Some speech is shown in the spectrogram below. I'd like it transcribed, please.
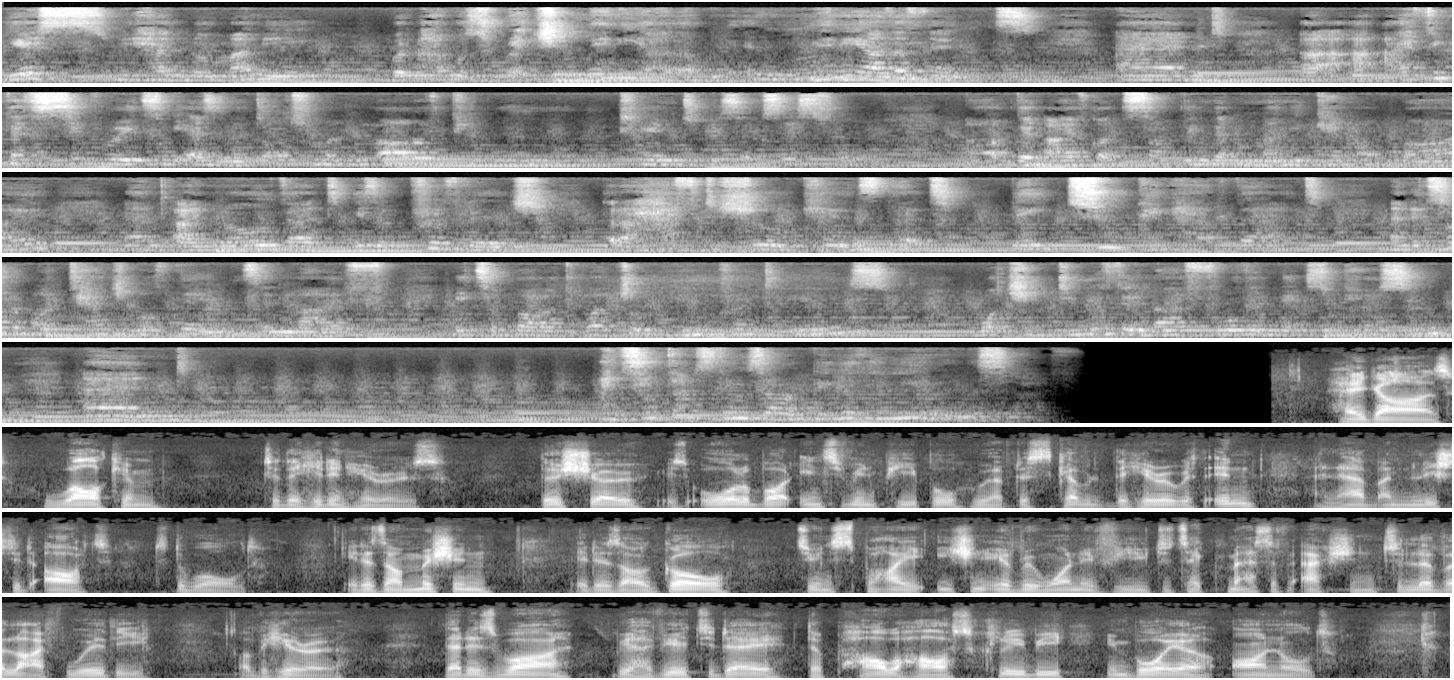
Yes, we had no money, but I was rich in many other in many other things, and uh, I think that separates me as an adult from a lot of people who claim to be successful. Um, that I've got something that money cannot buy, and I know that is a privilege that I have to show kids that they too can have that. And it's not about tangible things in life; it's about what your blueprint is, what you do with your life for the next person, and and sometimes things are bigger than you in this life. Hey guys, welcome to the Hidden Heroes. This show is all about interviewing people who have discovered the hero within and have unleashed it out to the world. It is our mission, it is our goal to inspire each and every one of you to take massive action to live a life worthy of a hero. That is why we have here today the powerhouse Hlubi Mboya Arnold.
